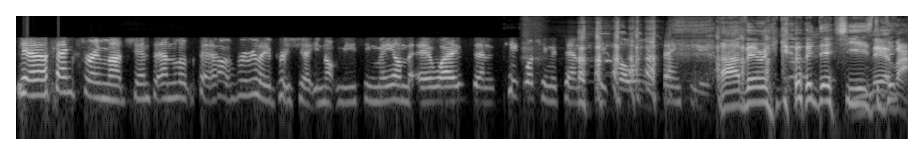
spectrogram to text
Yeah, thanks very much, gents. And look, I really appreciate you not muting me on the airwaves. And keep watching the tennis, keep following it. Thank you. Ah, very good. There she is. Never.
